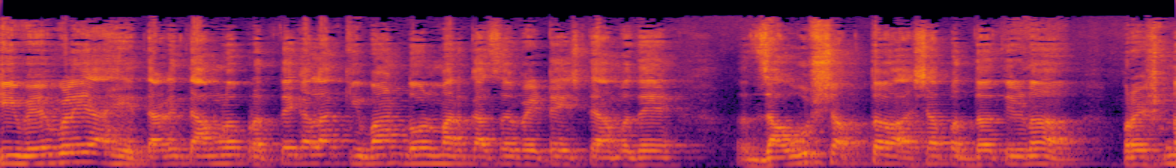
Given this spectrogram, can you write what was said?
ही वेगवेगळी आहेत आणि त्यामुळं प्रत्येकाला किमान दोन मार्काचं वेटेज त्यामध्ये जाऊ शकतं अशा पद्धतीनं प्रश्न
